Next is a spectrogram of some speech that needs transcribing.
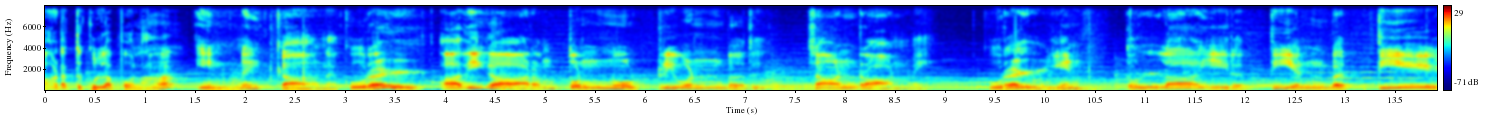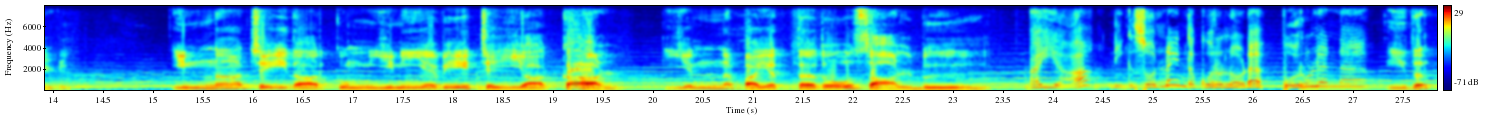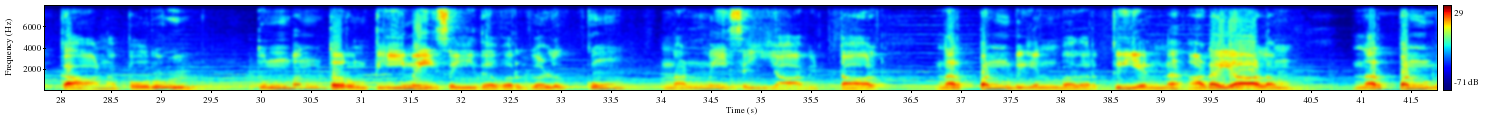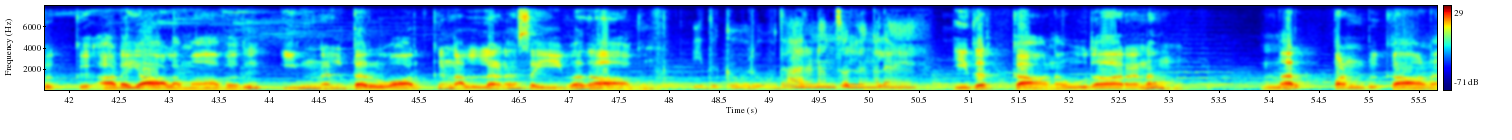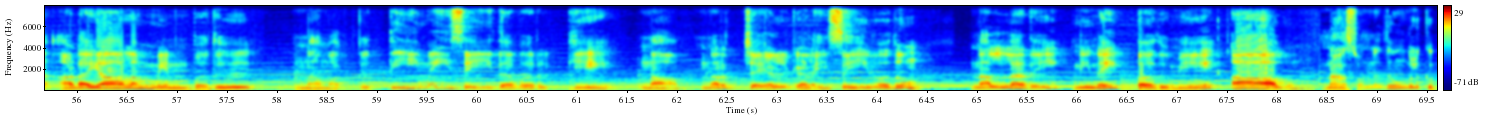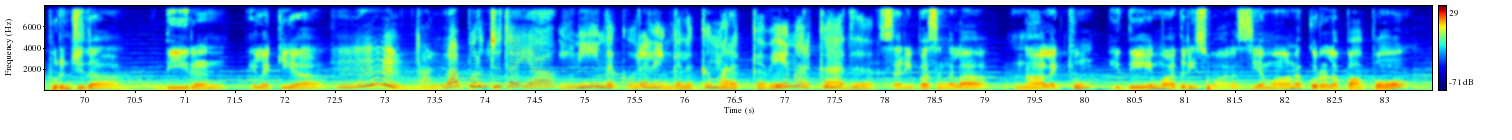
பாடத்துக்குள்ள போலாம். இன்னைக்கான குரல் அதிகாரம் தொன்னூற்றி ஒன்பது. சான்றாண்மை. குரல் எண் தொள்ளாயிரத்தி எண்பத்தி ஏழு. இன்னா செய்தார்க்கும் இனியவே செய்யாக்கால் என்ன பயத்ததோ சால்பு. ஐயா நீங்க சொன்ன இந்த குரலோட பொருள் என்ன? இதற்கான பொருள் துன்பம் தரும் தீமை செய்தவர்களுக்கும் நன்மை செய்யாவிட்டால் நற்பண்பு என்பதற்கு என்ன அடையாளம்? நற்பண்புக்கு அடையாளமாவது இன்னல் தருவார்க்கு நல்லன செய்வதாகும். இதுக்கு ஒரு உதாரணம் சொல்லுங்களேன். இதற்கான உதாரணம் நற்பண்புக்கான அடையாளம் என்பது நமக்கு தீமை செய்தவருக்கே நாம் நற்செயல்களை செய்வதும் நல்லதை நினைப்பதுமே ஆகும். நான் சொன்னது உங்களுக்கு புரிஞ்சுதா தீரன் இலக்கியா? ம் நல்லா புரிஞ்சுது ஐயா இனி இந்த குரல் எங்களுக்கு மறக்கவே மறக்காது. சரி பசங்களா நாளைக்கும் இதே மாதிரி சுவாரஸ்யமான குரலை பார்ப்போம்.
